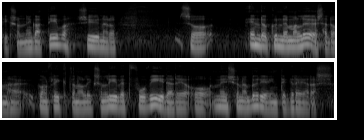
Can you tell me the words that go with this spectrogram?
liksom negativa syner så ändå kunde man lösa de här konflikterna och liksom livet for vidare och människorna började integreras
